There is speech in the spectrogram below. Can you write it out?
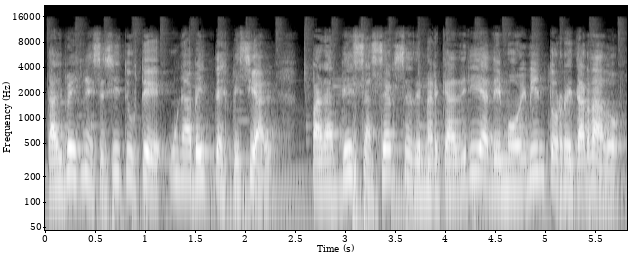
Tal vez necesite usted una venta especial para deshacerse de mercadería de movimiento retardado.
